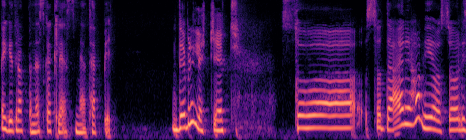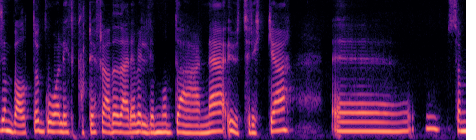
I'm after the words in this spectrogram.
Begge trappene skal kles med tepper. Det blir lekkert. Så, så der har vi også liksom valgt å gå litt bort ifra det der veldig moderne uttrykket eh, som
